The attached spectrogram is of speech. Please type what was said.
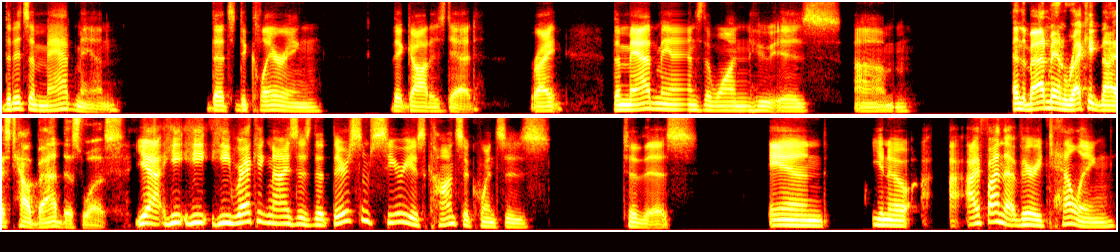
that it's a madman that's declaring that god is dead right the madman's the one who is um And the madman recognized how bad this was. yeah he he he recognizes that there's some serious consequences to this and you know i, I find that very telling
